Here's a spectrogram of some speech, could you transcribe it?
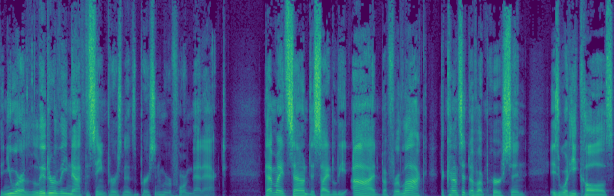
then you are literally not the same person as the person who performed that act. That might sound decidedly odd, but for Locke, the concept of a person is what he calls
